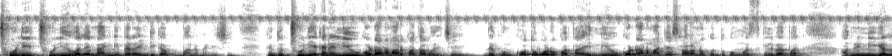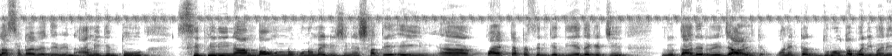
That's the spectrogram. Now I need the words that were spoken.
ছুলি ছুলি হলে ম্যাগনিফেরা ইন্ডিকা খুব ভালো মেডিসিন কিন্তু ছুলি এখানে লিউকোডার্মার কথা বলছে। দেখুন কত বড় কথা। এই লিউকোডার্মাকে সারানো কিন্তু খুব মুশকিল ব্যাপার। আপনি নিগেল্লা সাটাইবে দেবেন। আমি কিন্তু সিফিলিনাম বা অন্য কোনো মেডিসিনের সাথে এই কয়েকটা পেশেন্টকে দিয়ে দেখেছি। কিন্তু তাদের রেজাল্ট অনেকটা দ্রুত পরিমাণে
